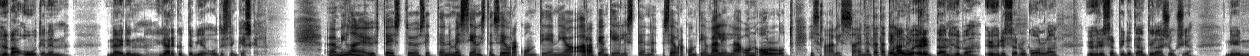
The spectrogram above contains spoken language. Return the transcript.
hyvä uutinen näiden järkyttävien uutisten keskellä. Millainen yhteistyö sitten messianisten seurakuntien ja arabiankielisten seurakuntien välillä on ollut Israelissa ennen tätä tilannetta? On ollut erittäin hyvä. Yhdessä rukoillaan, yhdessä pidetään tilaisuuksia, niin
